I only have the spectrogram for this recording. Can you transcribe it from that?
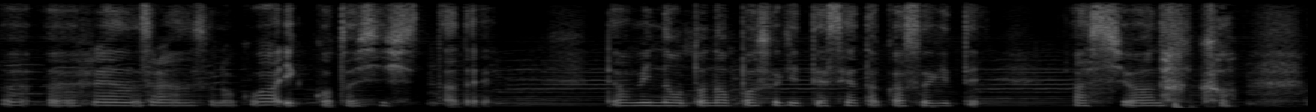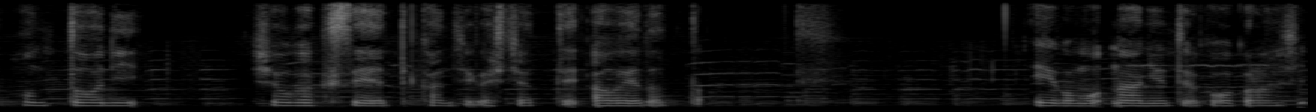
フランスの子は1個年下で。でもみんな大人っぽすぎて背高すぎて。足はなんか本当に小学生って感じがしちゃってアウェーだった。英語も何言ってるかわからんし。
